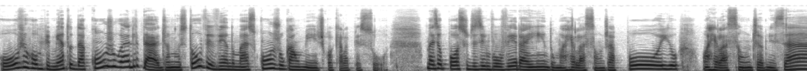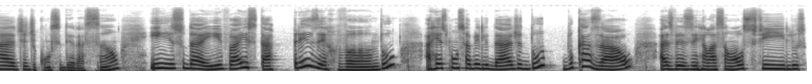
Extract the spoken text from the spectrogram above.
Houve o rompimento da conjugalidade. Eu não estou vivendo mais conjugalmente com aquela pessoa, mas eu posso desenvolver ainda uma relação de apoio, uma relação de amizade, de consideração, e isso daí vai estar preservando a responsabilidade do, do casal, às vezes em relação aos filhos,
